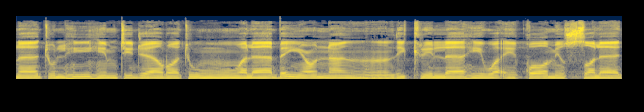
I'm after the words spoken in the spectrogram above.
لا تلهيهم تجارة ولا بيع عن ذكر الله وإقام الصلاة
